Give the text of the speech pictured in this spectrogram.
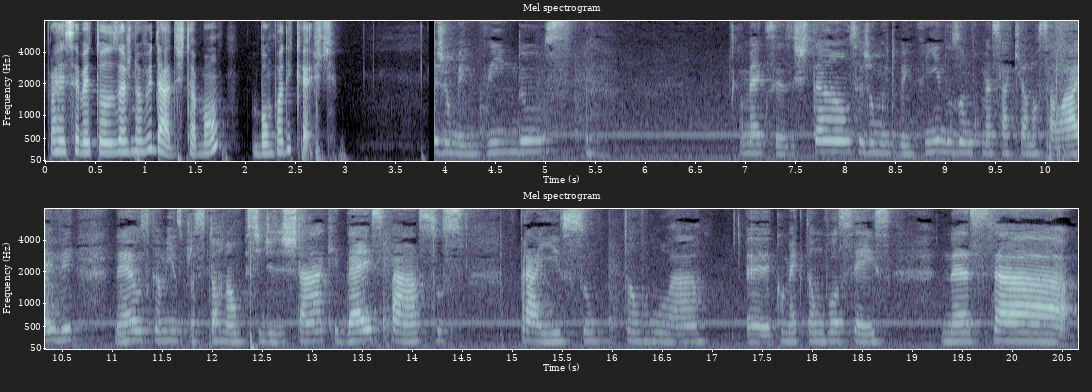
para receber todas as novidades, tá bom? Bom podcast. Sejam bem-vindos. Como é que vocês estão? Sejam muito bem-vindos. Vamos começar aqui a nossa live, né? Os caminhos para se tornar um psi de destaque, 10 passos para isso. Então vamos lá. É, como é que estão vocês nessa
